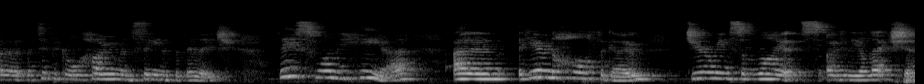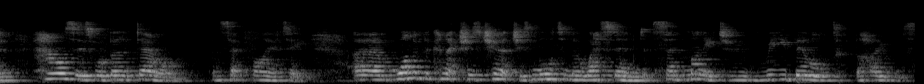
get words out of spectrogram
a, a typical home and scene of the village. This one here um, a year and a half ago, during some riots over the election, houses were burnt down and set fire to. um, one of the Connections churches, Mortimer West End, sent money to rebuild the homes.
